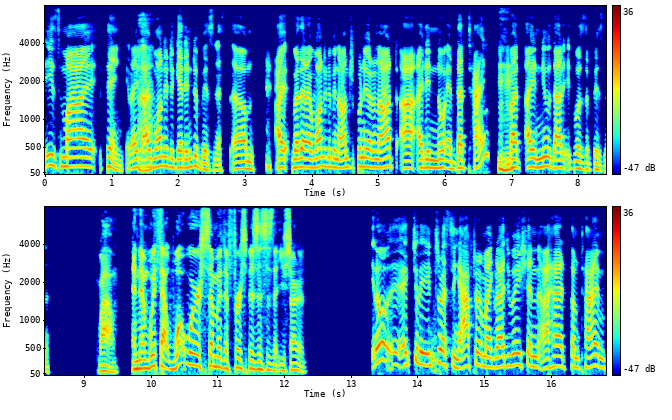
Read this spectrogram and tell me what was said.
is my thing right? Uh-huh. i wanted to get into business. Um i whether i wanted to be an entrepreneur or not i, I didn't know at that time mm-hmm. but i knew that it was the business. Wow. And then with that what were some of the first businesses that you started? You know actually interesting after my graduation i had some time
